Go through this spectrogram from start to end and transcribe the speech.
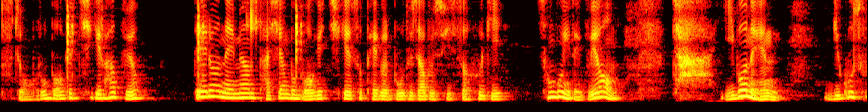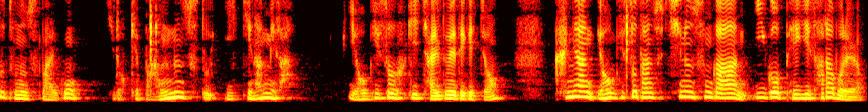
두 점으로 먹여치기를 하고요. 때려내면 다시 한번 먹이치기해서 백을 모두 잡을 수 있어 흑이 성공이 되고요. 자, 이번엔 이곳으로 두는 수 말고 이렇게 막는 수도 있긴 합니다. 여기서 흑이 잘 둬야 되겠죠. 그냥 여기서 단수 치는 순간 이거 백이 살아버려요.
